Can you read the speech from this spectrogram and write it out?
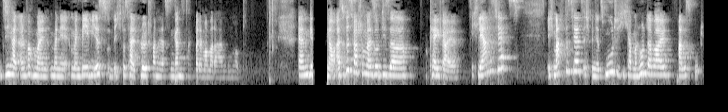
sie halt einfach mein, meine, mein Baby ist und ich das halt blöd fand, dass sie den ganzen Tag bei der Mama daheim rumhockt. Ähm, genau, also das war schon mal so dieser, okay, geil, ich lerne das jetzt, ich mache das jetzt, ich bin jetzt mutig, ich habe meinen Hund dabei, alles gut.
